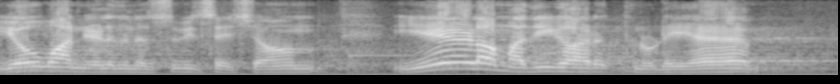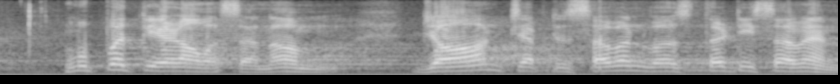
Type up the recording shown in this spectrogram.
யோவான் எழுதின சுவிசேஷம் ஏழாம் அதிகாரத்தினுடைய முப்பத்தி ஏழாம் வசனம். John chapter seven verse thirty seven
